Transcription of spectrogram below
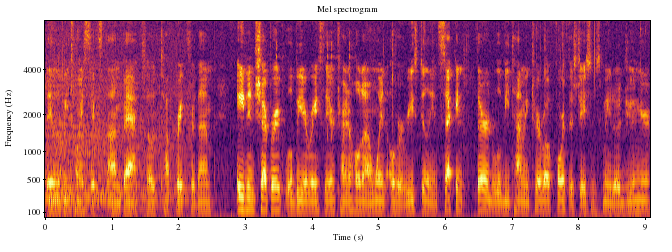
They will be 26th on back, so tough break for them. Aiden Shepard will be a race leader, trying to hold on win over Reese Dooley in second. Third will be Tommy Turbo. Fourth is Jason Smito Jr.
